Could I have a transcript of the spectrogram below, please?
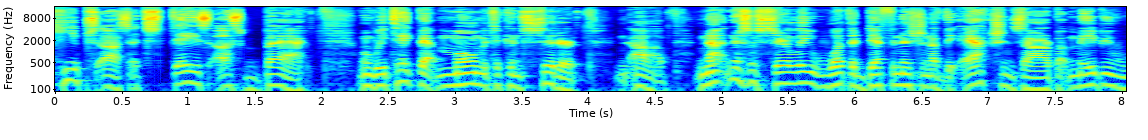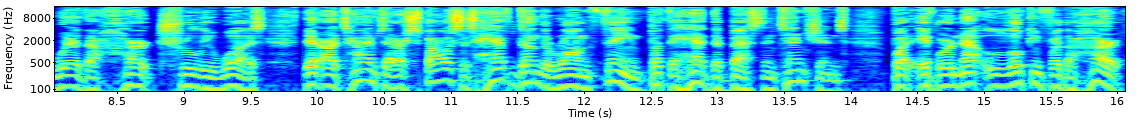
keeps us, it stays us back when we take that moment to consider uh, not necessarily what the definition of the actions are, but maybe where the heart truly was. There are times that our spouses have done the wrong thing, but they had the best intentions. But if we're not looking for the heart,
